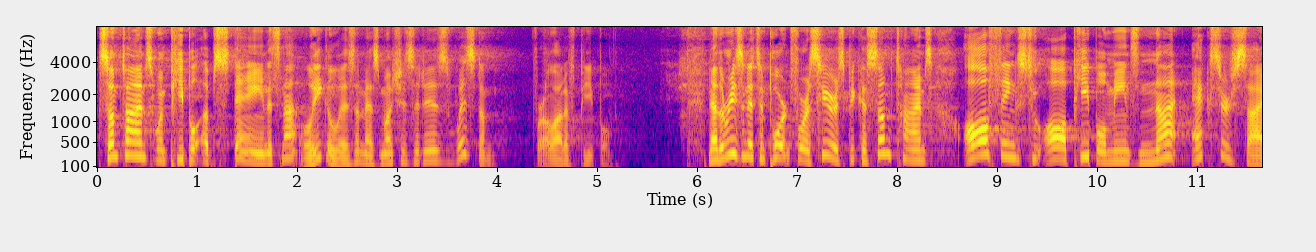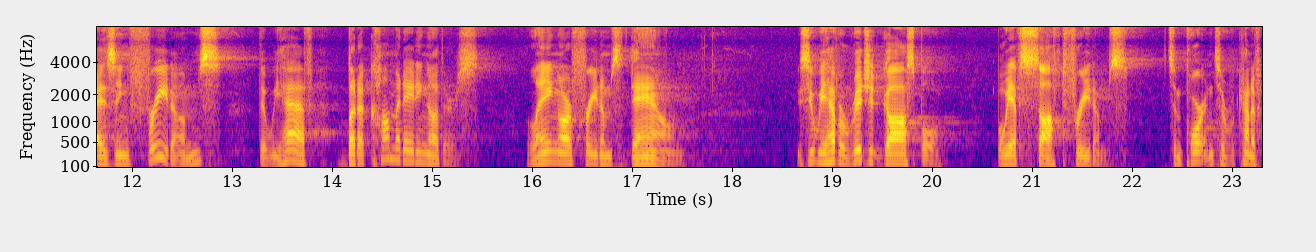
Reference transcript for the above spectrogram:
Sometimes when people abstain, it's not legalism as much as it is wisdom for a lot of people. Now, the reason it's important for us here is because sometimes all things to all people means not exercising freedoms that we have, but accommodating others, laying our freedoms down. You see, we have a rigid gospel, but we have soft freedoms. It's important to kind of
